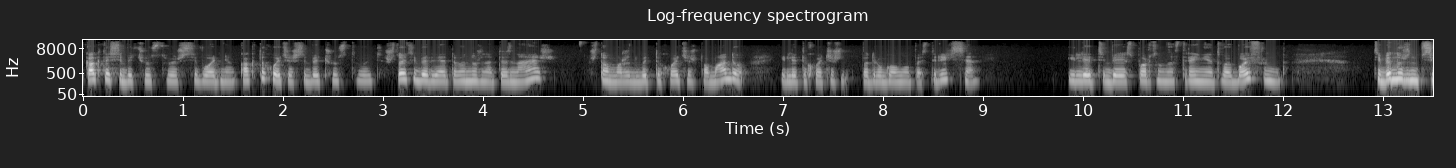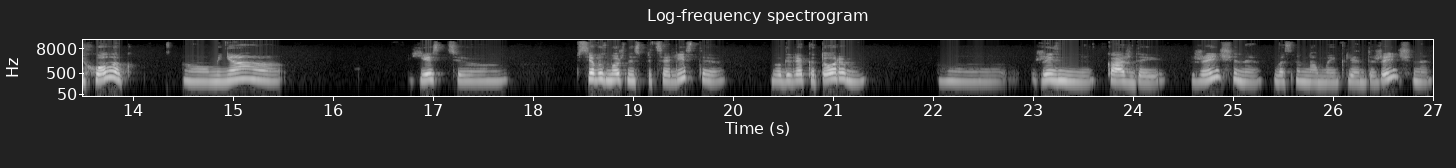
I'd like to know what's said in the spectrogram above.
как ты себя чувствуешь сегодня, как ты хочешь себя чувствовать, что тебе для этого нужно, ты знаешь, что, может быть, ты хочешь помаду, или ты хочешь по-другому постричься, или тебе испортил настроение твой бойфренд, тебе нужен психолог. А у меня есть э, все возможные специалисты, благодаря которым жизнь каждой женщины, в основном мои клиенты женщины,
